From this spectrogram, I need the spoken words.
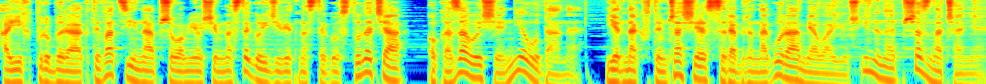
a ich próby reaktywacji na przełomie XVIII i XIX stulecia okazały się nieudane. Jednak w tym czasie Srebrna Góra miała już inne przeznaczenie.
